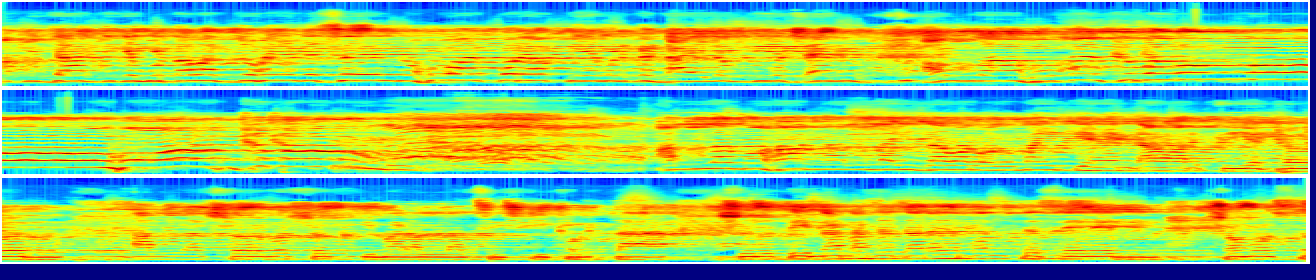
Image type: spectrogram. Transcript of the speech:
আপনি যার দিকে মোতাবাজ্য হয়ে গেছেন, হওয়ার পরে আপনি এমন একটা ডায়লগ দিয়েছেন, আল্লাহু আকবার আল্লাহু আকবার। আল্লাহ মহান, Allah is our almighty and our creator আল্লাহ সর্বশক্তিমান, আল্লাহ সৃষ্টিকর্তা। শুরুতে নামাজে দাঁড়ায় বলতেছেন, সমস্ত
